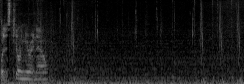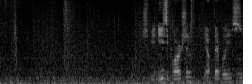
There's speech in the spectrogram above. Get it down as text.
Foot is killing me right now. Should be an easy portion. Get up there, please.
